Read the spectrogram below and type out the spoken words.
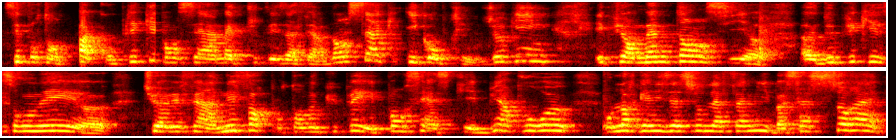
C'est pourtant pas compliqué. Pensez à mettre toutes les affaires dans le sac, y compris le jogging. Et puis en même temps, si euh, euh, depuis qu'ils sont nés, euh, tu avais fait un effort pour t'en occuper et penser à ce qui est bien pour eux, pour l'organisation de la famille, bah ça se saurait.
